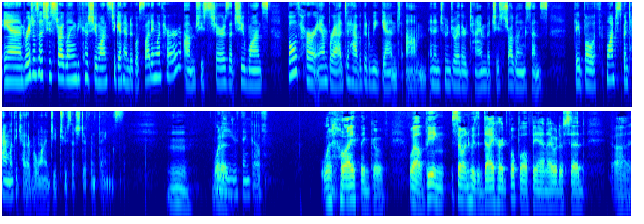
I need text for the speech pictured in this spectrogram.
And Rachel says she's struggling because she wants to get him to go sledding with her. Um, she shares that she wants both her and Brad to have a good weekend um, and to enjoy their time, but she's struggling since they both want to spend time with each other but want to do two such different things. Mm, what, what do a, you think of? What do I think of? well, being someone who's a diehard football fan, I would have said uh,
